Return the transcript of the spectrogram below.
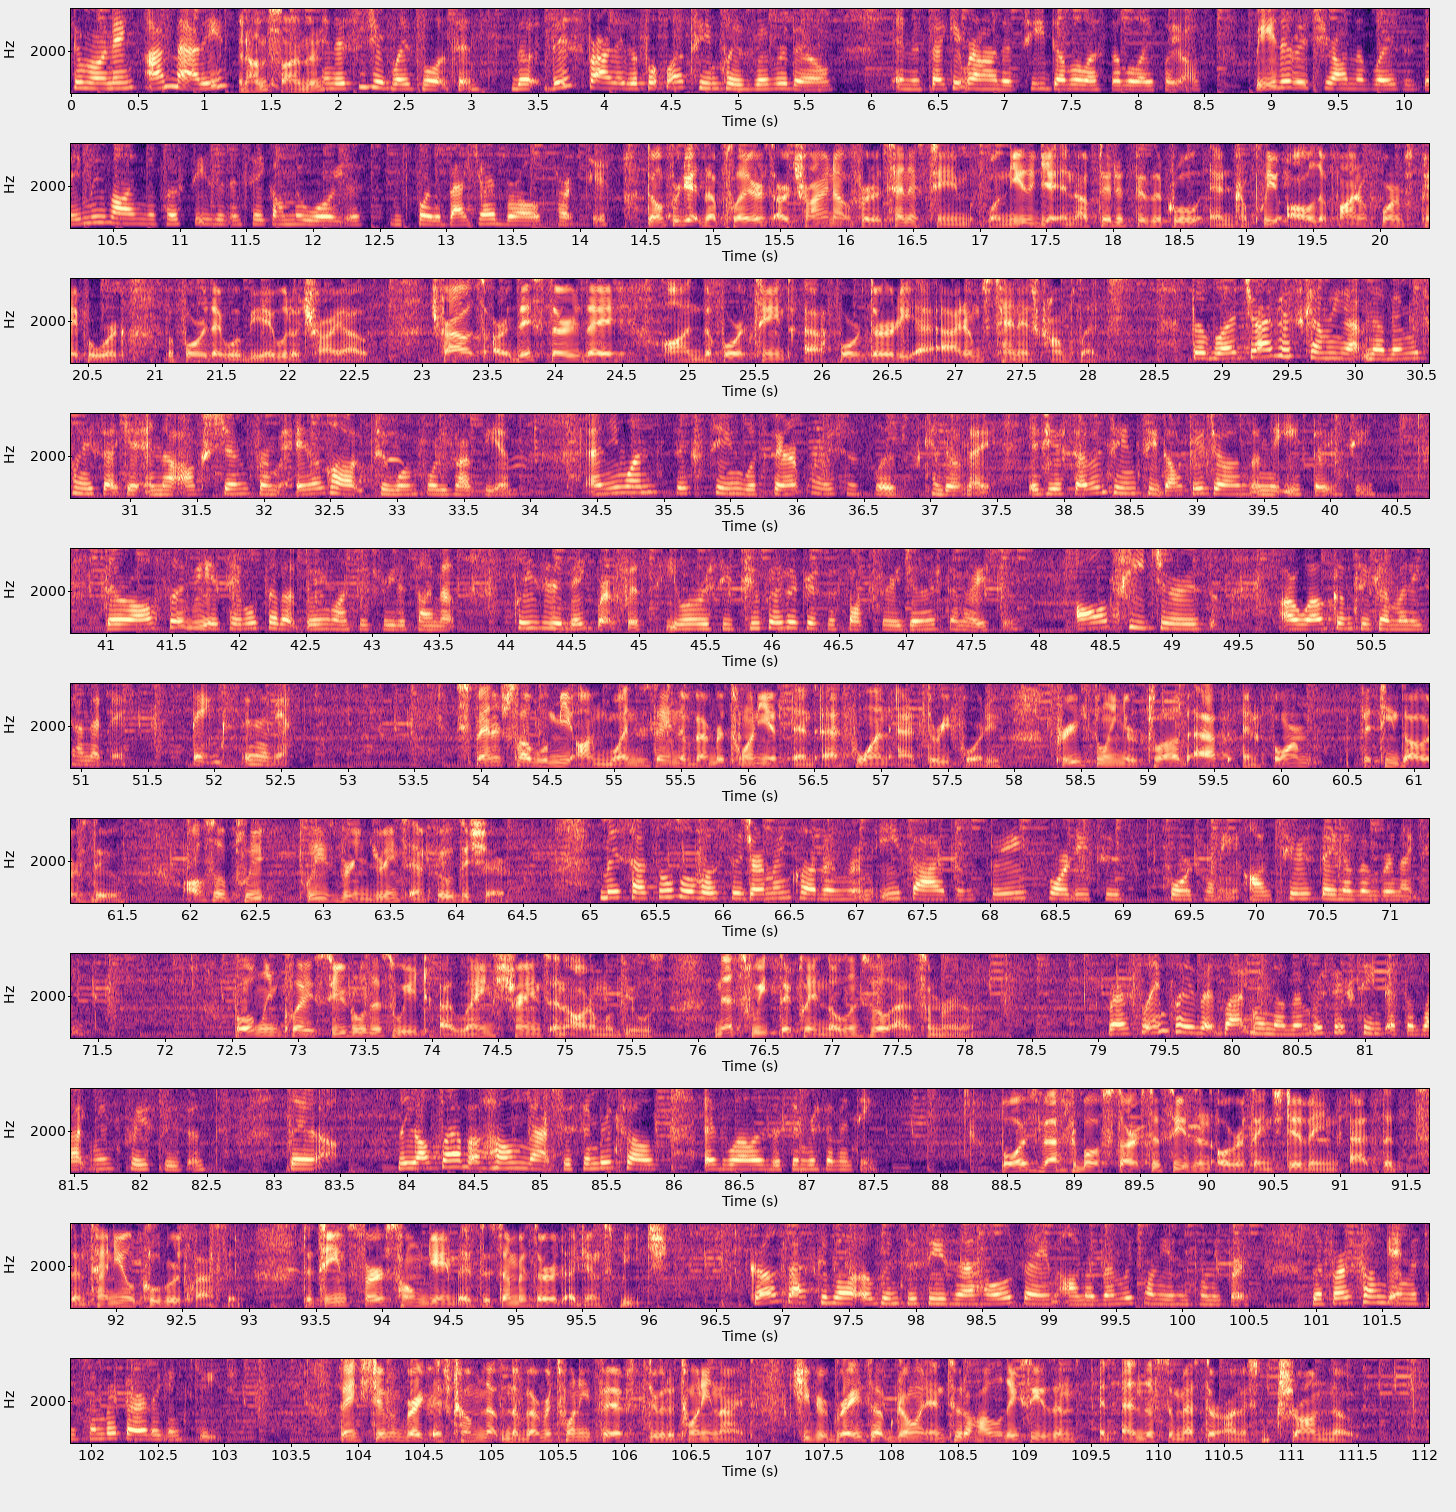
Good morning. I'm Maddie. And I'm Simon. And this is your Blaze Bulletin. The, this Friday, the football team plays Riverdale in the second round of the TSSAA playoffs. Be there to cheer on the Blaze as they move on in the postseason and take on the Warriors for the Backyard Brawl Part 2. Don't forget that players are trying out for the tennis team will need to get an updated physical and complete all the Final Forms paperwork before they will be able to try out. Tryouts are this Thursday on the 14th at 4.30 at Adams Tennis Complex. The blood drive is coming up November 22nd in the Aux Gym from 8 o'clock to 1.45 p.m. Anyone 16 with parent permission slips can donate. If you're 17, see Dr. Jones in the E13. There will also be a table set up during lunches for you to sign up. Please eat a big breakfast. You will receive two pairs of Christmas socks for your generous donations. All teachers are welcome to come anytime that day. Thanks in advance. Spanish Club will meet on Wednesday, November 20th in F1 at 340. Please bring your club app and form $15 due. Also, please, please bring drinks and food to share. Miss Hustles will host the German club in room E5 from 340 to 420 on Tuesday, November 19th. Bowling plays Siegel this week at Lanes Trains and Automobiles. Next week, they play Nolensville at Smyrna. Wrestling plays at Blackman November 16th at the Blackman preseason. They they also have a home match December 12th as well as December 17th. Boys basketball starts the season over Thanksgiving at the Centennial Cougar Classic. The team's first home game is December 3rd against Beech. Girls basketball opens the season at Hall of Fame on November 20th and 21st. The first home game is December 3rd against Beech. Thanksgiving break is coming up November 25th through the 29th. Keep your grades up going into the holiday season and end the semester on a strong note.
